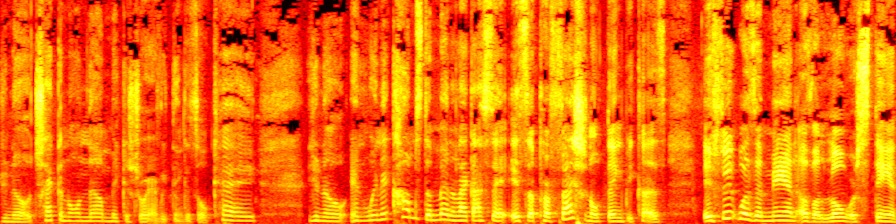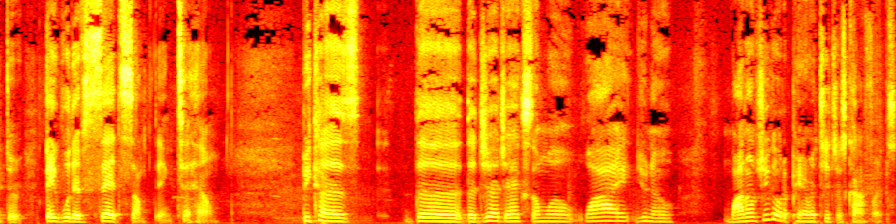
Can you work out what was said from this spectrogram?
you know, checking on them, making sure everything is okay, you know. And when it comes to men, like I said, it's a professional thing because if it was a man of a lower standard, they would have said something to him. Because the the judge asked him, well, why, you know, why don't you go to parent teachers conference?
